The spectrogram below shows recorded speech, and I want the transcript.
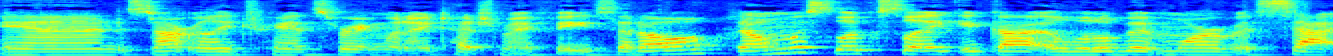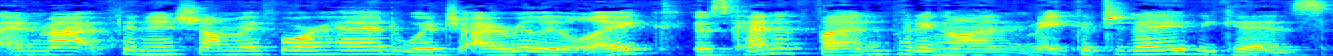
and it's not really transferring when I touch my face at all. It almost looks like it got a little bit more of a satin matte finish on my forehead, which I really like. It was kind of fun putting on makeup today because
